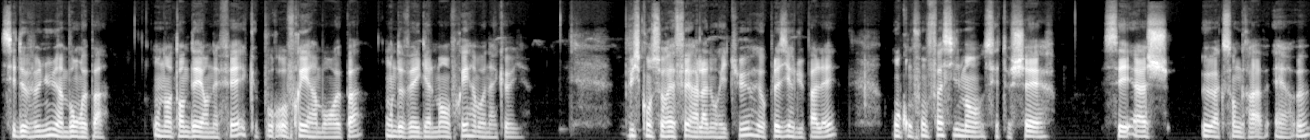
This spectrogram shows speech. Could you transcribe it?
c'est devenu un bon repas. On entendait en effet que pour offrir un bon repas, on devait également offrir un bon accueil. Puisqu'on se réfère à la nourriture et au plaisir du palais, on confond facilement cette chair, CH E accent grave R-E,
